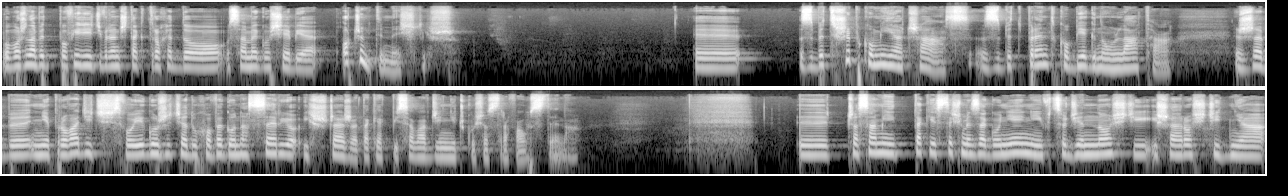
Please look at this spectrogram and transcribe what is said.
Bo można by powiedzieć wręcz tak trochę do samego siebie, o czym ty myślisz? E, Zbyt szybko mija czas, zbyt prędko biegną lata, żeby nie prowadzić swojego życia duchowego na serio i szczerze, tak jak pisała w dzienniczku siostra Faustyna. Y, Czasami tak jesteśmy zagonieni w codzienności i szarości dnia,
